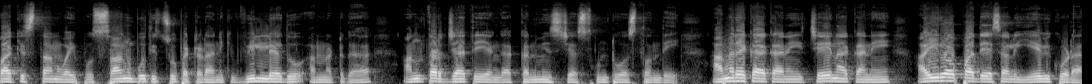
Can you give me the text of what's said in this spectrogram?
పాకిస్తాన్ వైపు సానుభూతి చూపెట్టడానికి వీల్లేదు అన్నట్టుగా అంతర్జాతీయంగా కన్విన్స్ చేసుకుంటూ వస్తుంది. అమెరికా కానీ చైనా కానీ ఐరోపా దేశాలు ఏవి కూడా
